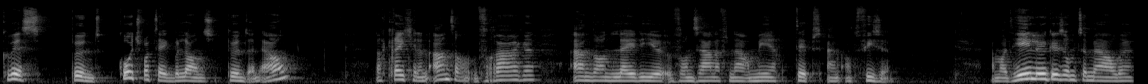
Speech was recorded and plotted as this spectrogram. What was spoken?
quiz.coachpraktijkbalans.nl. Daar krijg je een aantal vragen en dan leid je vanzelf naar meer tips en adviezen. En wat heel leuk is om te melden,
